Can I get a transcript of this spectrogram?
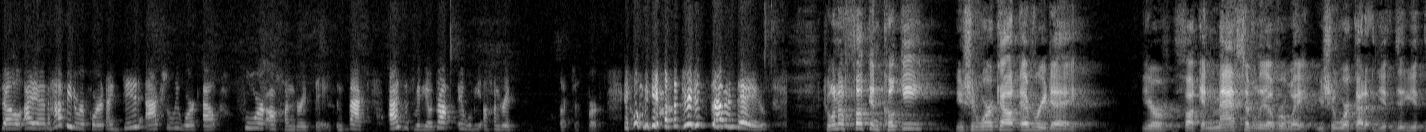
So I am happy to report I did actually work out for 100 days. In fact, as this video drops, it will be 100, let's just burp. It will be 107 days. Do you want a fucking cookie? You should work out every day. You're fucking massively overweight. You should work out. You, you,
